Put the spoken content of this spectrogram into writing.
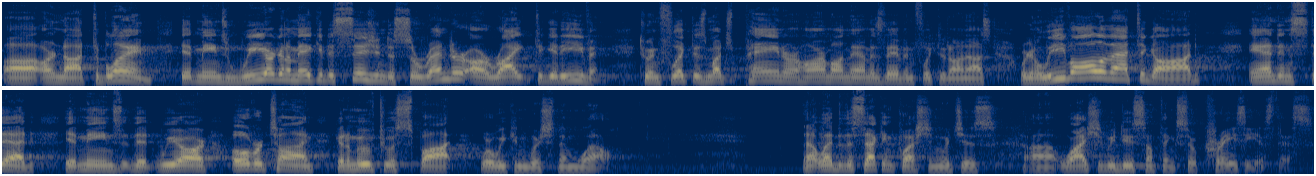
uh, are not to blame. It means we are going to make a decision to surrender our right to get even, to inflict as much pain or harm on them as they have inflicted on us. We're going to leave all of that to God and instead, it means that we are, over time, going to move to a spot where we can wish them well. That led to the second question, which is uh, why should we do something so crazy as this?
